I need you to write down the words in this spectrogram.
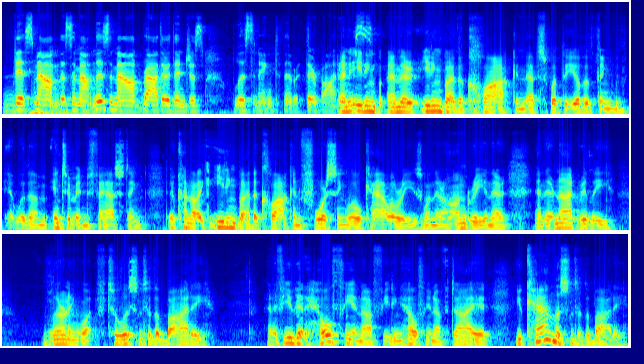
this amount, this amount, this amount, rather than just listening to their, their bodies. and eating and they're eating by the clock and that's what the other thing with, with um, intermittent fasting they're kind of like eating by the clock and forcing low calories when they're hungry and they're and they're not really learning what to listen to the body and if you get healthy enough eating a healthy enough diet you can listen to the body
